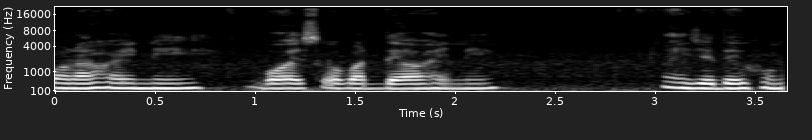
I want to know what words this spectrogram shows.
করা হয়নি ভয়েস ওভার দেওয়া হয়নি। এই যে দেখুন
